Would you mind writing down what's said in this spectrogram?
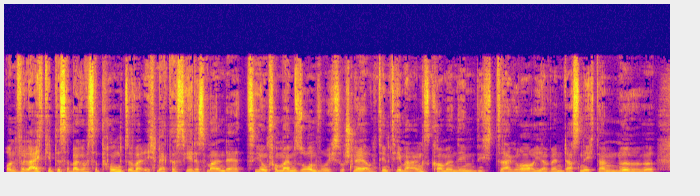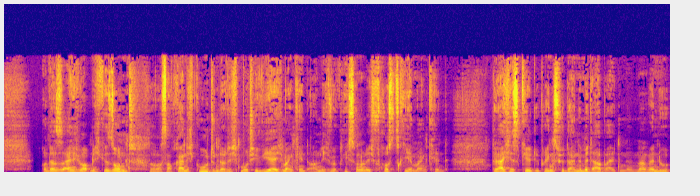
Und vielleicht gibt es aber gewisse Punkte, weil ich merke das jedes Mal in der Erziehung von meinem Sohn, wo ich so schnell mit dem Thema Angst komme, indem ich sage, oh ja, wenn das nicht, dann nö. Und das ist eigentlich überhaupt nicht gesund. So ist auch gar nicht gut. Und dadurch motiviere ich mein Kind auch nicht wirklich, sondern ich frustriere mein Kind. Gleiches gilt übrigens für deine Mitarbeitenden. Ne? Wenn du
